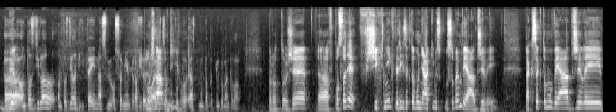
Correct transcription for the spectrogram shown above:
Byl... Uh, on to sdílel, on to sdílel Detain na svém osobním profilu Možná a já jsem, to, já jsem mu to pod tím komentoval. Protože uh, v podstatě všichni, kteří se k tomu nějakým způsobem vyjádřili, tak se k tomu vyjádřili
